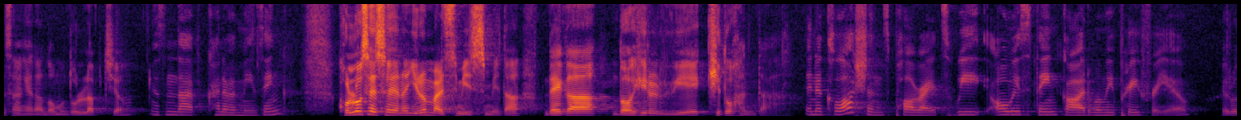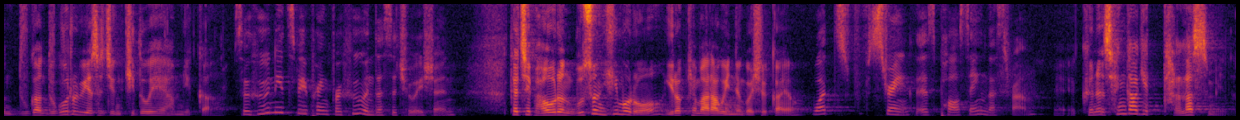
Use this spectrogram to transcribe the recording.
세상에나 너무 놀랍죠? Isn't that kind of amazing? 골로새서에는 이런 말씀이 있습니다. 내가 너희를 위해 기도한다. In Colossians, Paul writes, We always thank God when we pray for you. 여러분 누가 누구를 위해서 지금 기도해야 합니까? So who needs to be praying for who in this situation? 대체 바울은 무슨 힘으로 이렇게 말하고 있는 것일까요? What strength is Paul saying this from? 예, 그는 생각이 달랐습니다.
